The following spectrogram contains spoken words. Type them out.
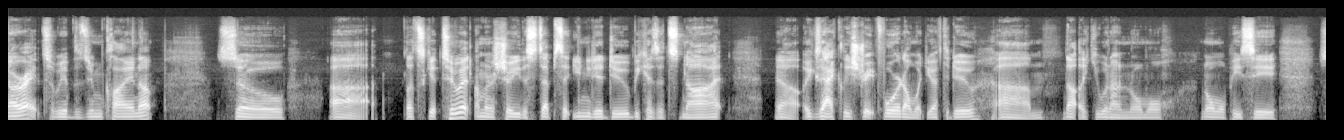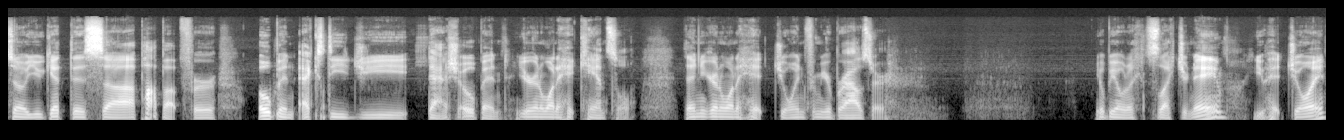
All right, so we have the Zoom client up. So uh, let's get to it. I'm going to show you the steps that you need to do because it's not you know, exactly straightforward on what you have to do. Um, not like you would on a normal normal PC. So you get this uh, pop-up for open xdg-open. You're going to want to hit cancel. Then you're going to want to hit join from your browser. You'll be able to select your name. You hit join.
